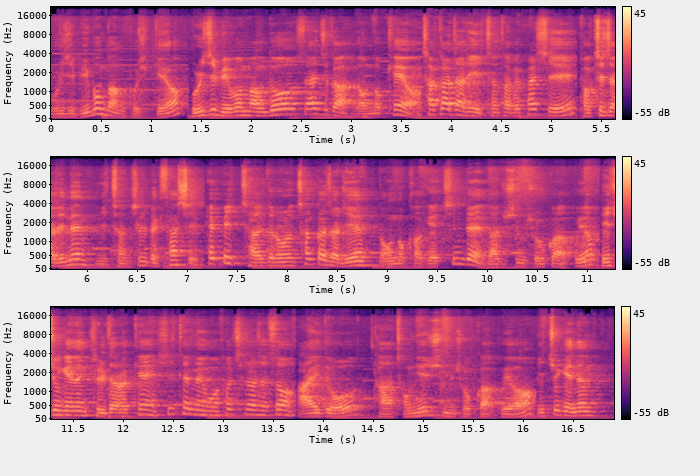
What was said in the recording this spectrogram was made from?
우리 집 2번 방 보실게요. 우리 집 2번 방도 사이즈가 넉넉해요. 창가 자리 2480, 벽체 자리는 2740. 햇빛 잘 들어오는 창가 자리에 넉넉하게 침대 놔주시면 좋을 것 같고요. 이쪽에는 길다랗게 시스템형으로 설치를 하셔서 아이들 옷다 정리해 주시면 좋을 것 같고요. 이쪽에는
